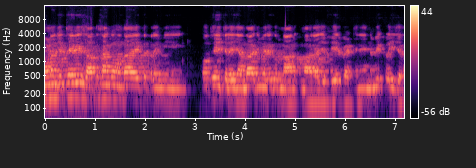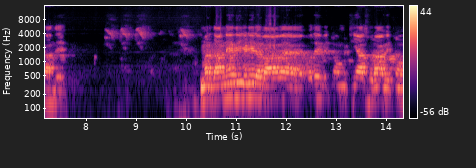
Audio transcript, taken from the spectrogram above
ਹੁਣ ਜਿੱਥੇ ਵੀ ਸਤਸੰਗ ਹੁੰਦਾ ਹੈ ਇੱਕ ਪ੍ਰੇਮੀ ਉੱਥੇ ਹੀ ਚਲੇ ਜਾਂਦਾ ਅੱਜ ਮੇਰੇ ਗੁਰੂ ਨਾਨਕ ਮਹਾਰਾਜ ਫੇਰ ਬੈਠੇ ਨੇ ਨਵੇਕਲੀ ਜਗ੍ਹਾ ਦੇ ਮਰਦਾਨੇ ਦੀ ਜਿਹੜੀ ਰਵਾਬ ਹੈ, ਉਹਦੇ ਵਿੱਚੋਂ ਮਿੱਠੀਆਂ ਸੁਰਾਂ ਵਿੱਚੋਂ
